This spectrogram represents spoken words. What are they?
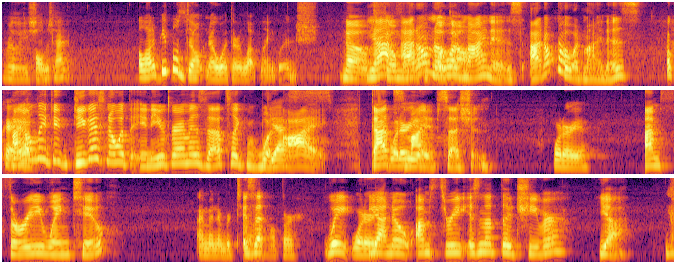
relationship? all the time. A lot of people don't know what their love language. No. yeah, so many I don't know people what mine is. I don't know what mine is. Okay. I Yep. only do. Do you guys know what the Enneagram is? That's like what Yes. I. That's What my you? obsession. What are you? I'm three wing two. I'm a number two. Is that- helper. Wait, What are yeah, you? no, I'm three. Isn't that the achiever? Yeah.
